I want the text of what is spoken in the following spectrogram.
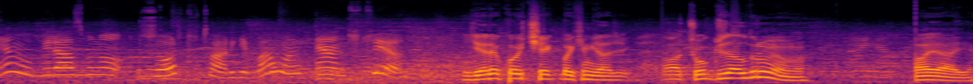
Yani bu biraz bunu zor tutar gibi ama yani tutuyor. Yere koy çek bakayım gelecek. Aa çok güzel durmuyor mu? Bayağı iyi.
